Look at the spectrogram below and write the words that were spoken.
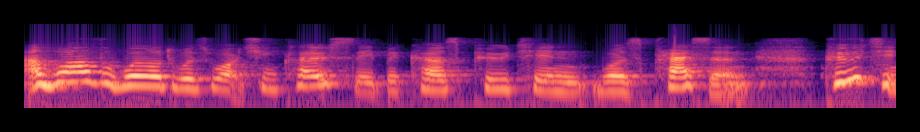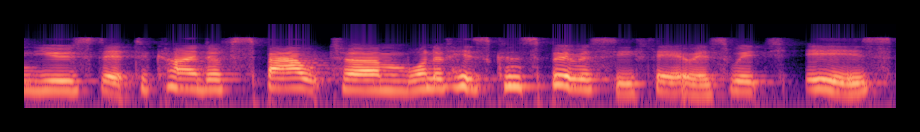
and while the world was watching closely because Putin was present, Putin used it to kind of spout um, one of his conspiracy theories, which is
